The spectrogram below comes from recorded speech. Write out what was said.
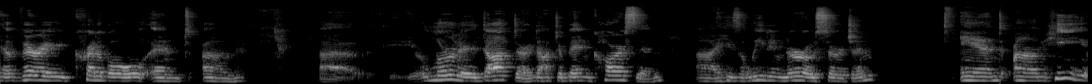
a very credible and um, uh, learned doctor, Dr. Ben Carson. Uh, he's a leading neurosurgeon, and um, he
